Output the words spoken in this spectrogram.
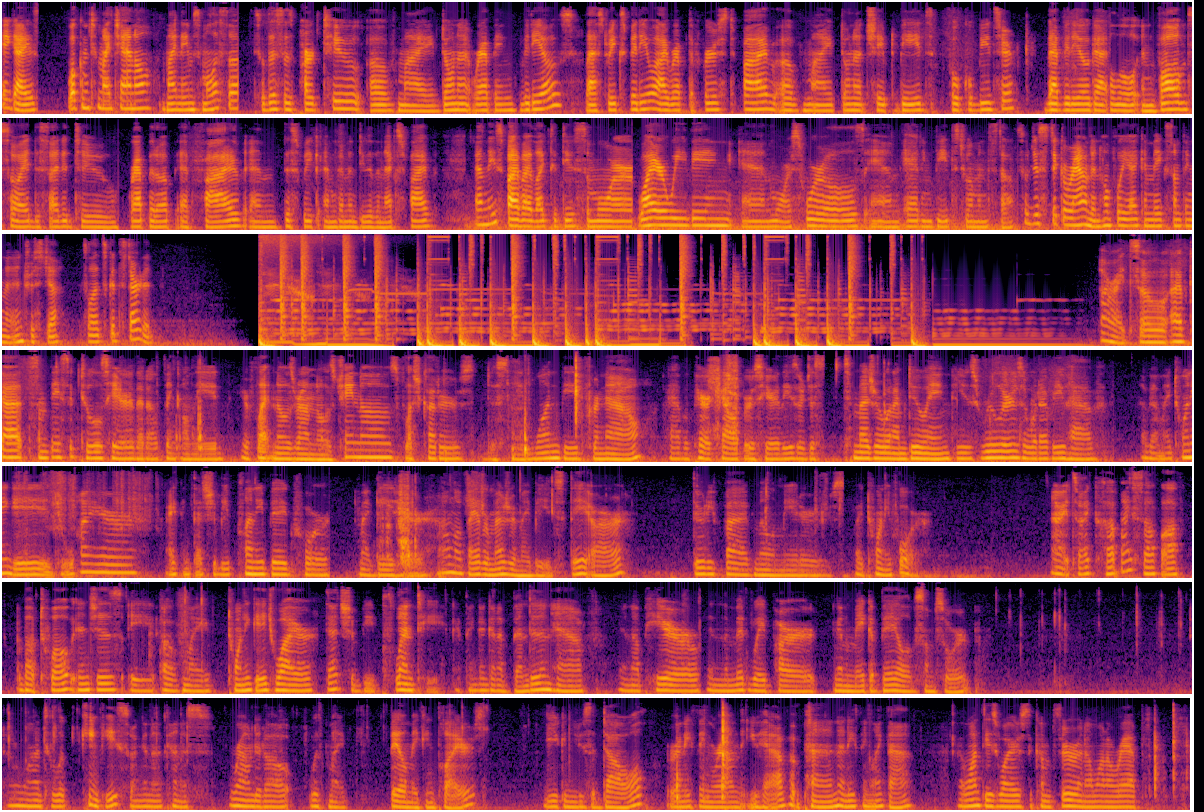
Hey guys, welcome to my channel. My name's Melissa. So this is part two of my donut wrapping videos. Last week's video, I wrapped the first five of my donut shaped beads, focal beads here. That video got a little involved, so I decided to wrap it up at five, and this week I'm gonna do the next five. And these five, I'd like to do some more wire weaving and more swirls and adding beads to them and stuff. So just stick around and hopefully I can make something that interests you. So let's get started. Right, so I've got some basic tools here that I'll think I'll need. Your flat nose, round nose, chain nose, flush cutters. Just need one bead for now. I have a pair of calipers here. These are just to measure what I'm doing. Use rulers or whatever you have. I've got my 20 gauge wire. I think that should be plenty big for my bead here. I don't know if I ever measured my beads. They are 35 millimeters by 24. All right, so I cut myself off about 12 inches a, of my 20 gauge wire. That should be plenty. I think I'm gonna bend it in half. And up here in the midway part, I'm gonna make a bail of some sort. I don't want it to look kinky, so I'm gonna kind of round it out with my bail making pliers. You can use a dowel or anything round that you have, a pen, anything like that. I want these wires to come through and I want to wrap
